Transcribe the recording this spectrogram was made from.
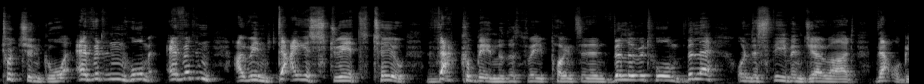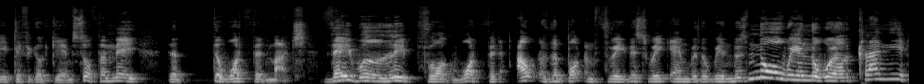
touch and go. Everton home. Everton are in dire straits too. That could be another three points. And then Villa at home. Villa under Steven Gerrard. That will be a difficult game. So for me, the the Watford match. They will leapfrog Watford out of the bottom three this weekend with a win. There's no way in the world Claudio,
